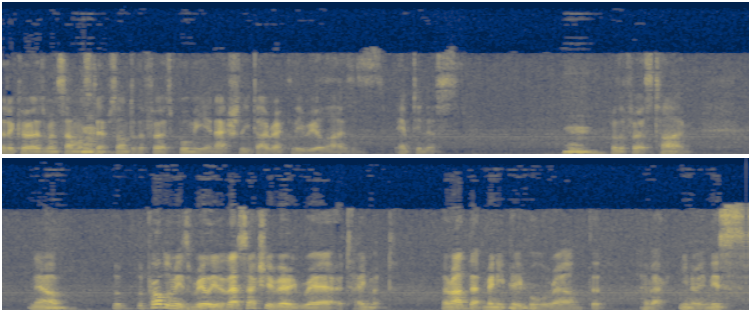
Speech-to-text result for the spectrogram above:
that occurs when someone mm. steps onto the first bhumi and actually directly realizes emptiness mm. for the first time. Now, mm. the, the problem is really that that's actually a very rare attainment there aren't that many people mm-hmm. around that have, you know, in this,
